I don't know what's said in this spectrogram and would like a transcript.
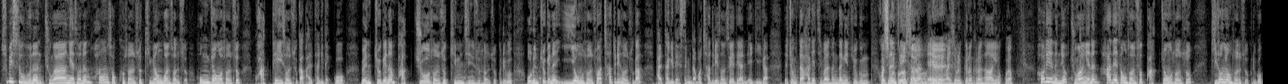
수비수 부분은 중앙에서는 황석호 선수, 김영권 선수, 홍정호 선수, 곽태희 선수가 발탁이 됐고 왼쪽에는 박주호 선수, 김진수 선수 그리고 오른쪽에는 이용 선수와 차두리 선수가 발탁이 됐습니다. 뭐 차두리 선수에 대한 얘기가 좀 이따 하겠지만 상당히 조금 관심을 센세이션한, 끌었어요. 예, 예. 관심을 끄는 그런 상황이었고요. 허리에는요 중앙에는 하대성 선수, 박종우 선수, 기성용 선수 그리고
